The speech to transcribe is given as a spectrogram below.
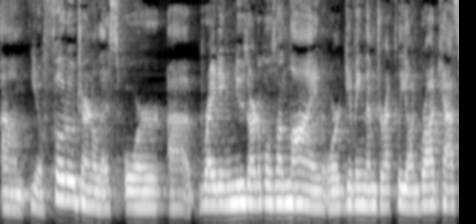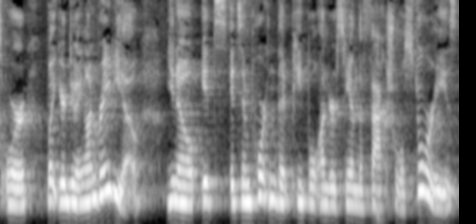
um, you know, photojournalists or uh, writing news articles online or giving them directly on broadcast or what you're doing on radio. You know, it's it's important that people understand the factual stories,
